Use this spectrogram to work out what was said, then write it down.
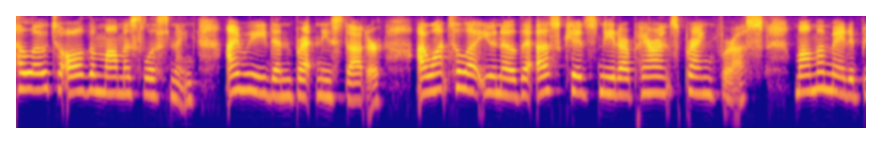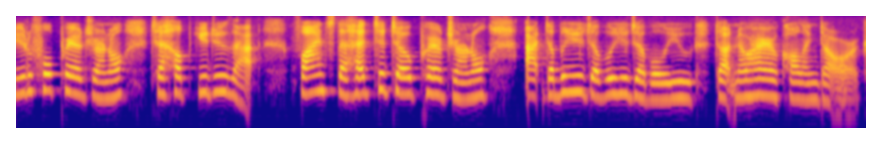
Hello to all the mamas listening. I'm Eden, Brittany's daughter. I want to let you know that us kids need our parents praying for us. Mama made a beautiful prayer journal to help you do that. Find the head to toe prayer journal at www.nohighercalling.org.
